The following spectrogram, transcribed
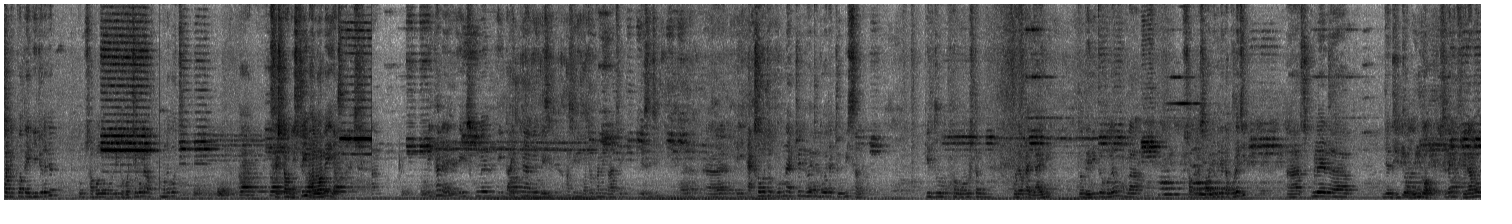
সঠিক পথে এগিয়ে চলেছে, খুব সাফল্যমণ্ডিত হচ্ছে বলে মনে করছি। আর শেষটাও নিশ্চয়ই ভালো হবে এই এইখানে এই স্কুলের এই দায়িত্বে আমি বেশি আশি বছর একশো বছর পূর্ণ অ্যাকচুয়ালি হয়েছে দু হাজার চব্বিশ সালে। কিন্তু অনুষ্ঠান করে ওঠা যায়নি। তো দেরিতে হলেও আমরা সকলের সহযোগিতা করেছি। স্কুলের যে ধৃত গৌরব, সেটাকে ফেরানোর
